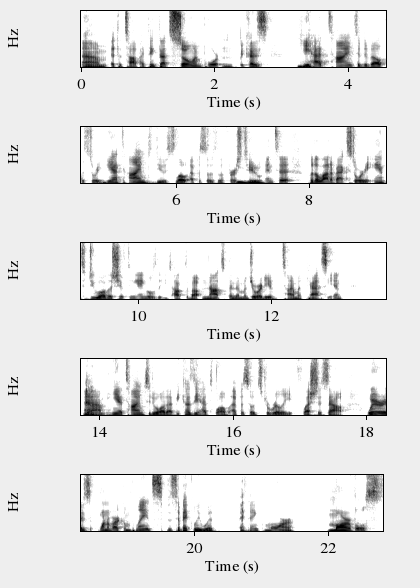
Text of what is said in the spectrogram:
um, at the top. I think that's so important because he had time to develop the story. He had time to do slow episodes of the 1st mm-hmm. two and to put a lot of backstory and to do all the shifting angles that you talked about, not spend a majority of the time with Cassian. Yeah. Um, he had time to do all that because he had 12 episodes to really flesh this out. Whereas one of our complaints, specifically with, I think, more Marvel s-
